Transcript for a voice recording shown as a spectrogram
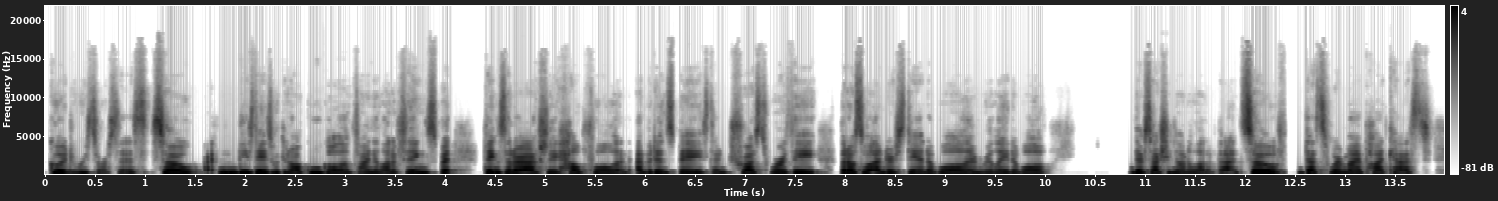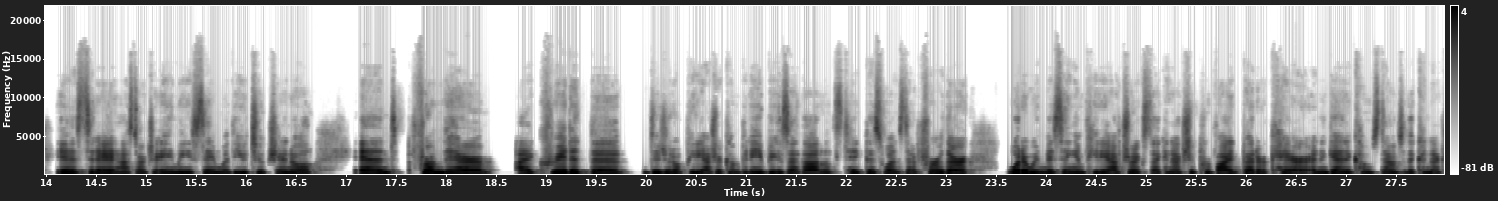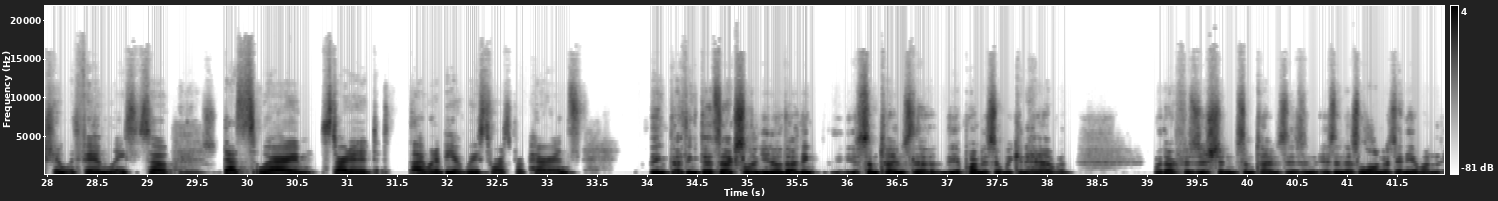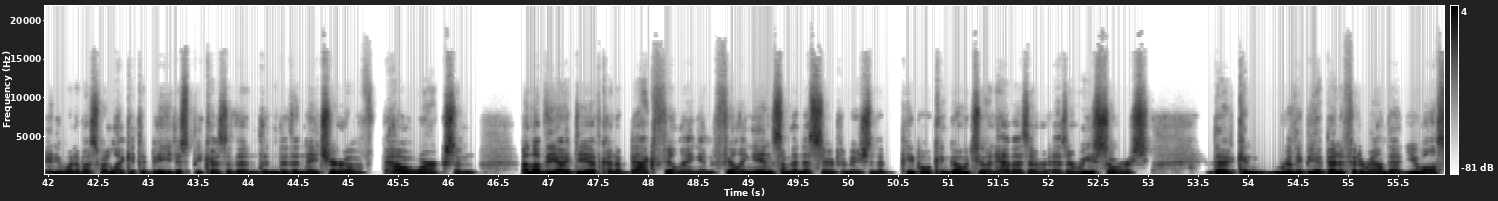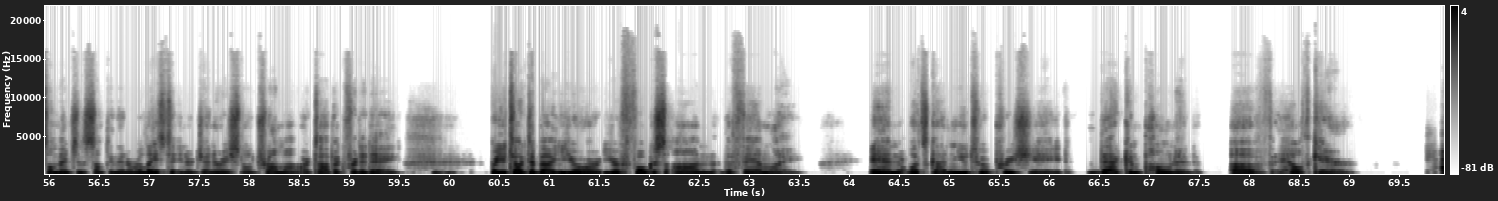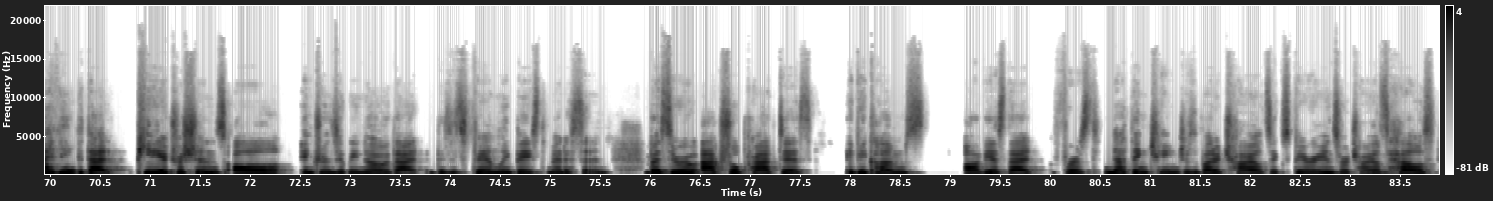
good resources. So uh, these days we can all Google and find a lot of things, but things that are actually helpful and evidence based and trustworthy, but also understandable and relatable. There's actually not a lot of that. So that's where my podcast is today. Ask Dr. Amy, same with YouTube channel. And from there, I created the digital pediatric company because I thought, let's take this one step further what are we missing in pediatrics that can actually provide better care? And again it comes down to the connection with families. So yes. that's where i started. I want to be a resource for parents. I think i think that's excellent. You know i think sometimes the the appointments that we can have with with our physician sometimes isn't isn't as long as anyone any one of us would like it to be just because of the the, the nature of how it works. And I love the idea of kind of backfilling and filling in some of the necessary information that people can go to and have as a as a resource that can really be a benefit around that. You also mentioned something that relates to intergenerational trauma, our topic for today. Mm-hmm. But you talked about your your focus on the family. And what's gotten you to appreciate that component of healthcare? I think that pediatricians all intrinsically know that this is family based medicine, mm-hmm. but through actual practice, it becomes obvious that first, nothing changes about a child's experience or child's mm. health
